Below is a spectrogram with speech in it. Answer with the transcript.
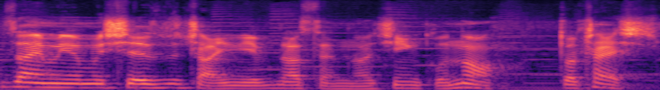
zajmiemy się zwyczajnie w następnym odcinku. No, to cześć.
